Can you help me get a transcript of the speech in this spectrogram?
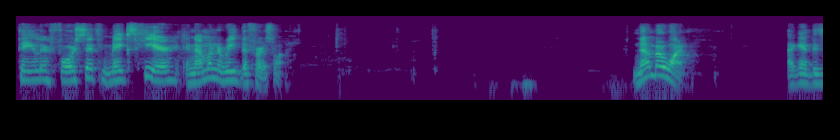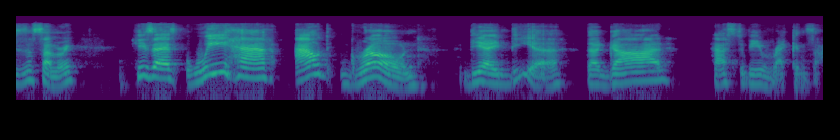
Taylor Forsyth makes here, and I'm going to read the first one. Number one, again, this is a summary. He says, We have outgrown the idea that God has to be reconciled.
